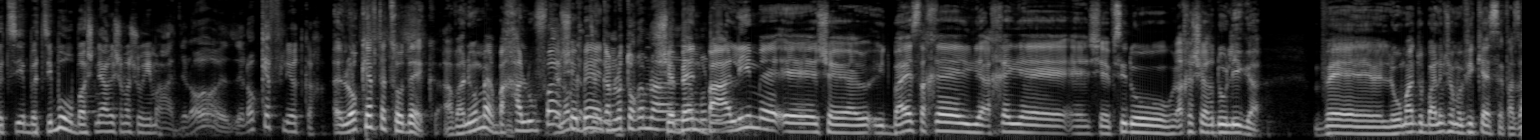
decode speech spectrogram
בצ- בציבור בשנייה הראשונה שהוא ימעד. זה לא, זה לא כיף להיות ככה. לא כיף, אתה צודק, אבל אני אומר, בחלופה לא- שבין... זה גם לא תורם ל- שבין להמון- בעלים אה, אה, שהתבאס אחרי, אחרי אה, אה, שהפסידו, אחרי שירדו ליגה, ולעומת בעלים שמביא כסף, אז,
